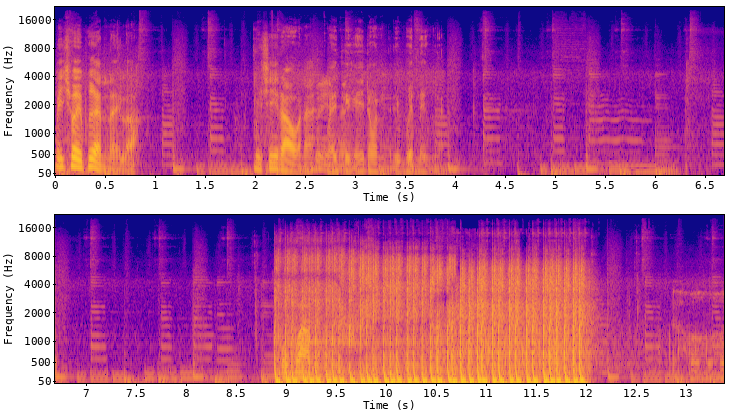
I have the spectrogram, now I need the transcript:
ไม่ช่วยเพื่อนหน่อยเหรอ ไม่ใช่เรานะช่วยยังไงหมายถึงไอ้นนท์ไอ้เบอร์หนึ่งอะผมว่ามันโอ้โห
